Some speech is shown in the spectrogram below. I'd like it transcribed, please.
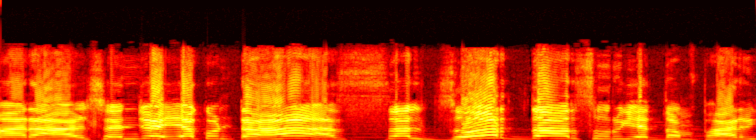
మరి ఆలస్యం చేయకుండా అస్సలు జోర్దార్ సురు చేద్దాం పారి.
